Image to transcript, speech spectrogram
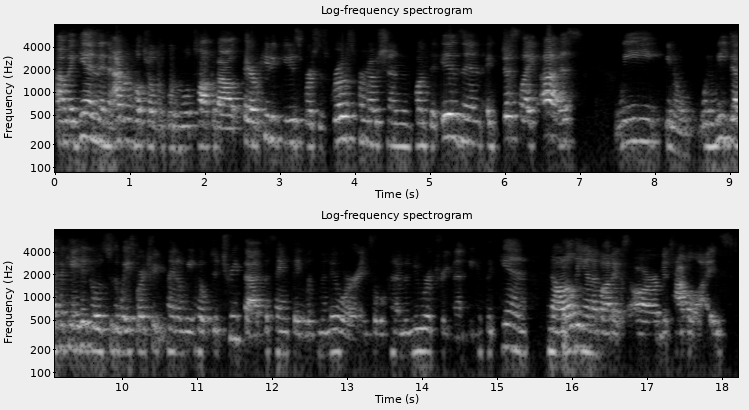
Um, again, in agricultural people who will talk about therapeutic use versus growth promotion, once it is in, just like us, we, you know, when we defecate, it goes to the wastewater treatment plant and we hope to treat that the same thing with manure. And so what kind of manure treatment? Because again, not all the antibiotics are metabolized.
